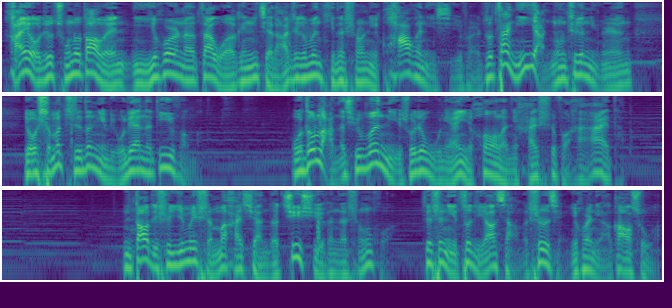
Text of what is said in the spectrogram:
还有就从头到尾，你一会儿呢，在我给你解答这个问题的时候，你夸夸你媳妇儿，就在你眼中这个女人有什么值得你留恋的地方吗？我都懒得去问你说这五年以后了，你还是否还爱她？你到底是因为什么还选择继续跟她生活？这是你自己要想的事情。一会儿你要告诉我。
